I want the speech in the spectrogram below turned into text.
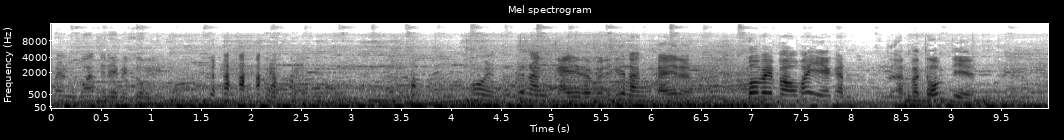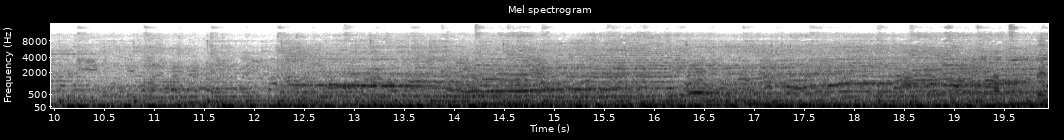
แม่งว่าจะได้ไปส่ง พอไปเฝ้าพระเอกอันอันปฐมตีครับเป็น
